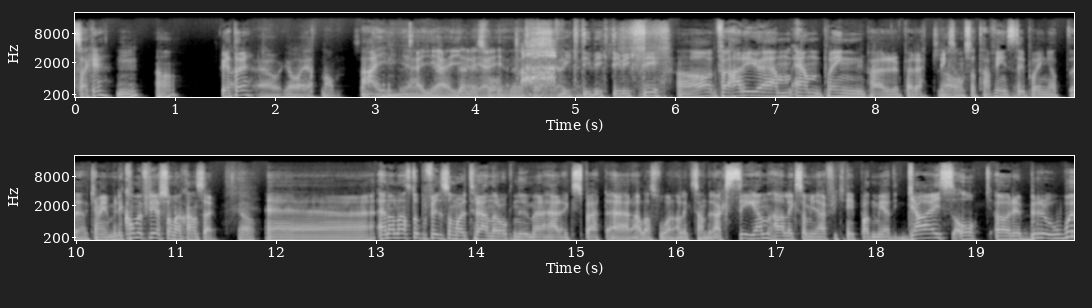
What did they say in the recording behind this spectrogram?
Säker? Mm. Ja. Peter? Ja, jag har ett namn. Aj, aj, aj, Den är svår. Den är svår. Viktig, viktig, viktig. Ja, för här är ju en, en poäng per, per rätt. Liksom, Ja. Så att här finns det poäng att kan med. Men det kommer fler sådana chanser. Ja. Eh, en annan stor profil som varit tränare och numera är expert är allas vår Alexander Axén. Alex som ju är förknippad med Geis och Örebro.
